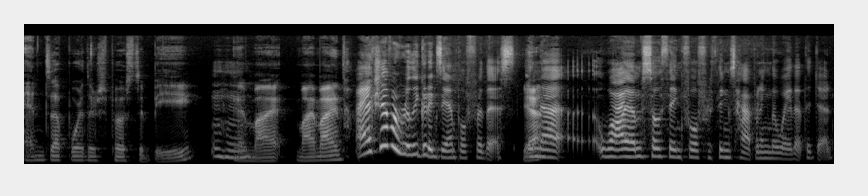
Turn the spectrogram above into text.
ends up where they're supposed to be Mm-hmm. in my my mind. I actually have a really good example for this Yeah? in that why I'm so thankful for things happening the way that they did.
